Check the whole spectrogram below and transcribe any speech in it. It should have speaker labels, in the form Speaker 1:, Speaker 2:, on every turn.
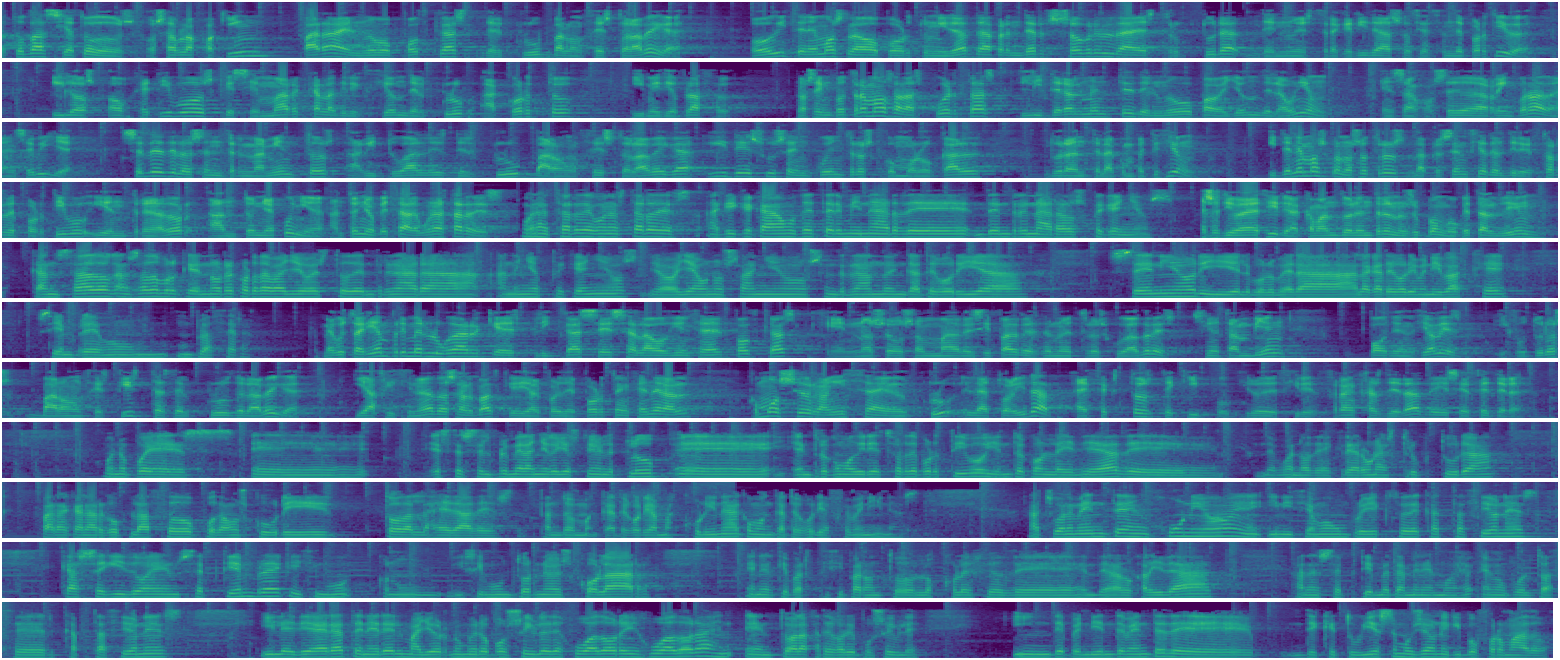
Speaker 1: A todas y a todos, os habla Joaquín para el nuevo podcast del Club Baloncesto La Vega. Hoy tenemos la oportunidad de aprender sobre la estructura de nuestra querida asociación deportiva y los objetivos que se marca la dirección del club a corto y medio plazo. Nos encontramos a las puertas literalmente del nuevo pabellón de la Unión, en San José de la Rinconada, en Sevilla, sede de los entrenamientos habituales del Club Baloncesto La Vega y de sus encuentros como local durante la competición. Y tenemos con nosotros la presencia del director deportivo y entrenador Antonio Acuña. Antonio, ¿qué tal? Buenas tardes.
Speaker 2: Buenas tardes, buenas tardes. Aquí que acabamos de terminar de, de entrenar a los pequeños.
Speaker 1: Eso te iba a decir, acabando el entreno, supongo. ¿Qué tal? ¿Bien?
Speaker 2: Cansado, cansado porque no recordaba yo esto de entrenar a, a niños pequeños. Llevaba ya unos años entrenando en categoría senior y el volver a la categoría mini siempre es un, un placer.
Speaker 1: Me gustaría en primer lugar que explicases a la audiencia del podcast que no solo son madres y padres de nuestros jugadores, sino también potenciales y futuros baloncestistas del Club de la Vega y aficionados al básquet y al deporte en general, cómo se organiza el club en la actualidad a efectos de equipo, quiero decir, franjas de edades, etcétera.
Speaker 2: Bueno, pues eh, este es el primer año que yo estoy en el club. Eh, entro como director deportivo y entro con la idea de, de, bueno, de crear una estructura para que a largo plazo podamos cubrir todas las edades, tanto en categoría masculina como en categorías femeninas. Actualmente, en junio, eh, iniciamos un proyecto de captaciones que ha seguido en septiembre, que hicimos, con un, hicimos un torneo escolar en el que participaron todos los colegios de, la localidad. Ahora en septiembre también hemos, hemos, vuelto a hacer captaciones y la idea era tener el mayor número posible de jugadores y jugadoras en, en todas las categorías posibles, independientemente de, de que tuviésemos ya un equipo formado.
